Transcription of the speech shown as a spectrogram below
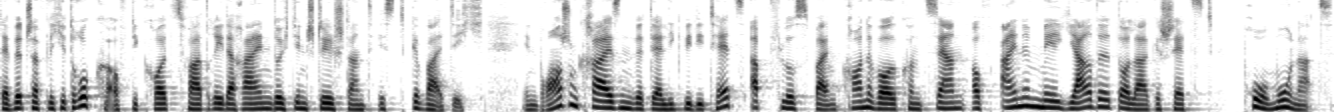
Der wirtschaftliche Druck auf die Kreuzfahrtreedereien durch den Stillstand ist gewaltig. In Branchenkreisen wird der Liquiditätsabfluss beim Carnival-Konzern auf eine Milliarde Dollar geschätzt pro Monat.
